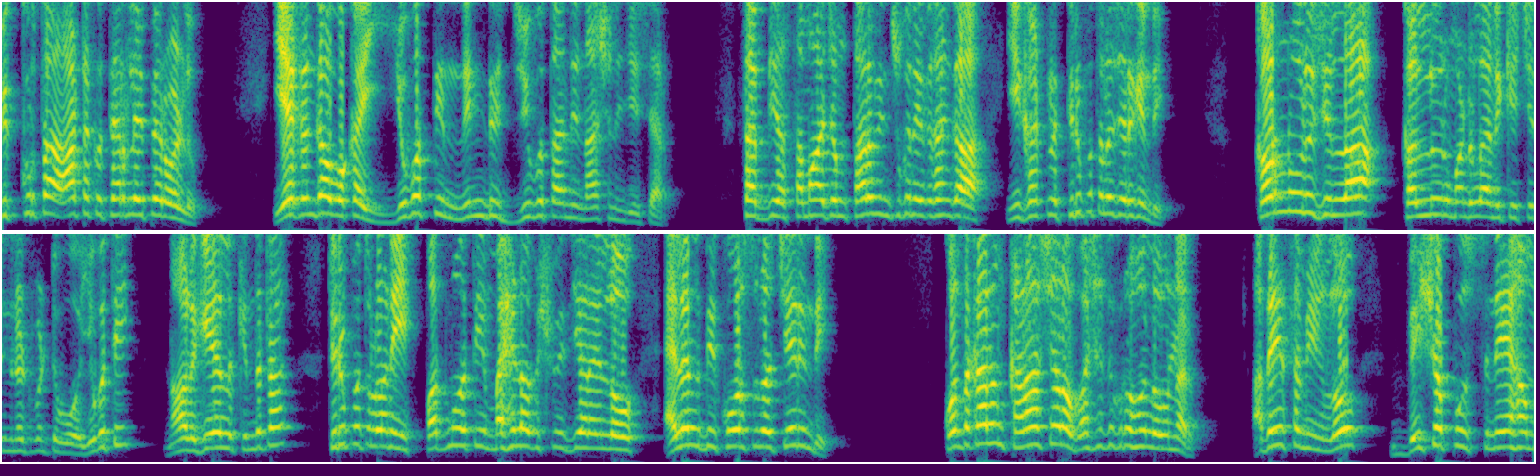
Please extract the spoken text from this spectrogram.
వికృత ఆటకు తెరలేపారు వాళ్ళు. ఏకంగా ఒక యువతి నిండు జీవితాన్ని నాశనం చేశారు. సభ్య సమాజం తలదించుకునే విధంగా ఈ ఘటన తిరుపతిలో జరిగింది. కర్నూలు జిల్లా కల్లూరు మండలానికి చెందినటువంటి ఓ యువతి నాలుగేళ్ళ కిందట తిరుపతిలోని పద్మావతి మహిళా విశ్వవిద్యాలయంలో ఎల్ఎల్బి కోర్సులో చేరింది. కొంతకాలం కళాశాల వసతి గృహంలో ఉన్నారు. అదే సమయంలో విషపు స్నేహం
